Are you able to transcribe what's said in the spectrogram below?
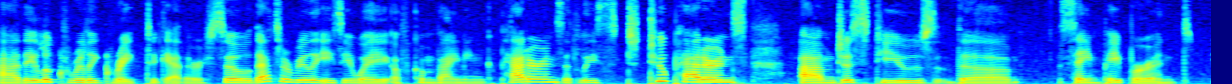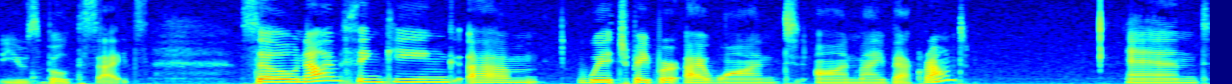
uh, they look really great together. So that's a really easy way of combining patterns at least two patterns. Um, just use the same paper and use both sides. So now I'm thinking um, which paper I want on my background. And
